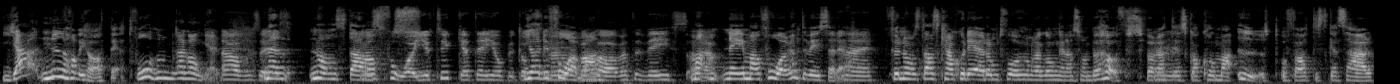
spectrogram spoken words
Ja, nu har vi hört det 200 gånger. Ja, men någonstans... Man får ju tycka att det är jobbigt också Ja, det men får man, man. behöver inte visa Man, det. nej, man får inte visa det. Nej. För någonstans kanske det är de 200 gångerna som behövs för Mm. att det ska komma ut och för att det ska så här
